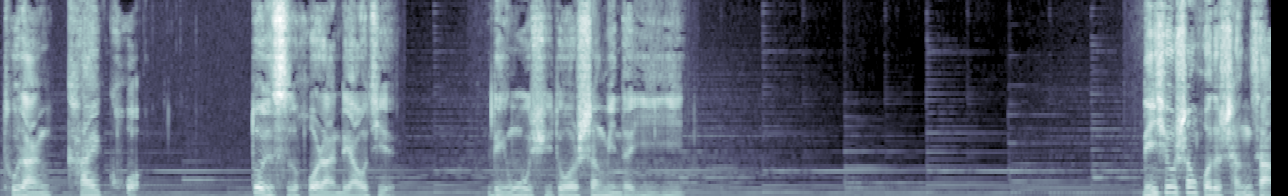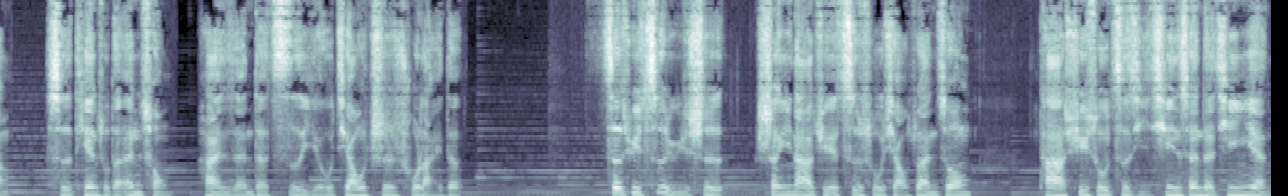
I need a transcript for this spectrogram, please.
突然开阔。顿时豁然了解，领悟许多生命的意义。灵修生活的成长是天主的恩宠和人的自由交织出来的。这句自语是圣依纳爵自述小传中，他叙述自己亲身的经验。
